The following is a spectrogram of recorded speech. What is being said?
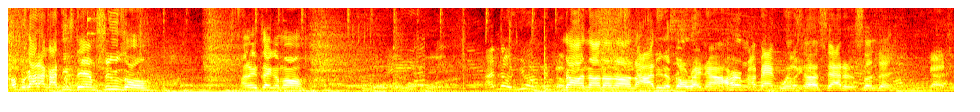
I forgot I got these damn shoes on. I need to take them off. I know you don't get the No, no, no, no, no. I need a belt right now. I hurt my back Wednesday, uh, Saturday, Sunday. Gotcha.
